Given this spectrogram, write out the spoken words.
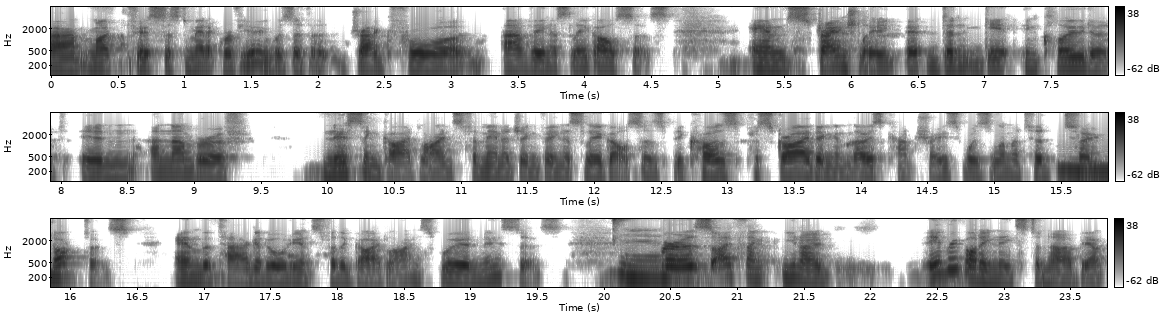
Um, my first systematic review was of a drug for uh, venous leg ulcers, and strangely, it didn't get included in a number of nursing guidelines for managing venous leg ulcers because prescribing in those countries was limited to mm. doctors and the target audience for the guidelines were nurses. Yeah. Whereas I think, you know, everybody needs to know about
